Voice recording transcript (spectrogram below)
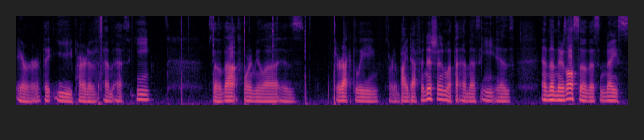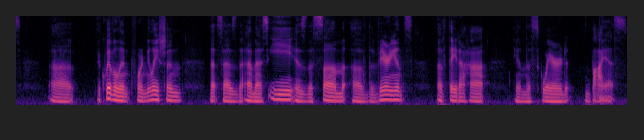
error, the E part of MSE. So that formula is directly, sort of by definition, what the MSE is. And then there's also this nice uh, equivalent formulation that says the MSE is the sum of the variance of theta hat and the squared bias.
